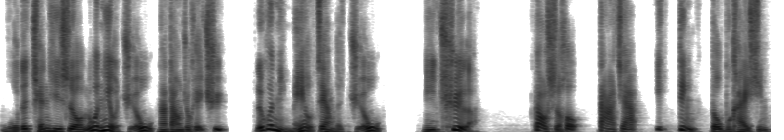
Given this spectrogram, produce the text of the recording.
我的前提是哦，如果你有觉悟，那当然就可以去。如果你没有这样的觉悟，你去了，到时候大家一定都不开心，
